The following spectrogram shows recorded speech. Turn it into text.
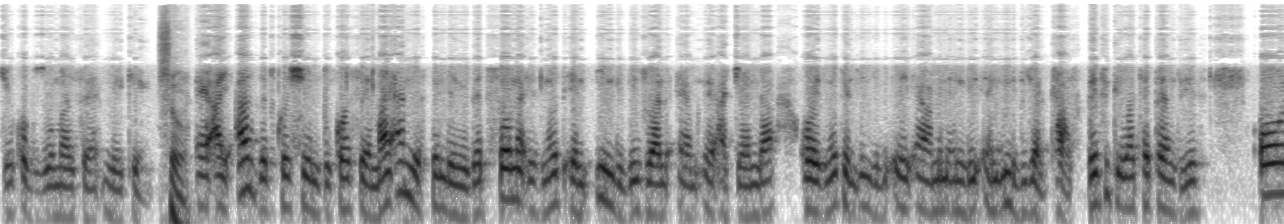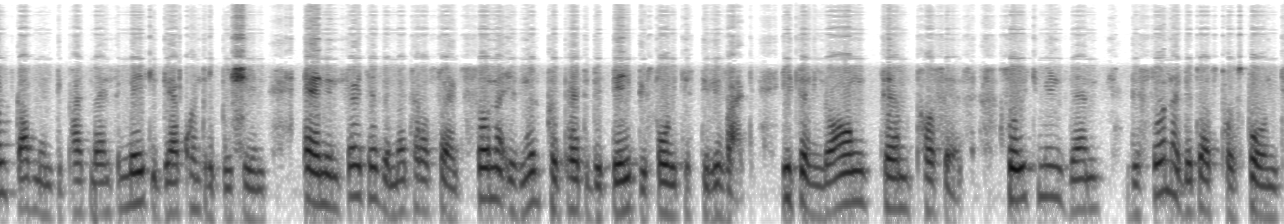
Jacob Zuma's uh, making. Sure. Uh, I asked that question because uh, my understanding is that SONA is not an individual um, uh, agenda or is not an, indiv- uh, I mean, an individual task. Basically what happens is all government departments make their contribution and in fact as a matter of fact SONA is not prepared the day before it is delivered. It's a long-term process. So it means then the SONA that was postponed,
